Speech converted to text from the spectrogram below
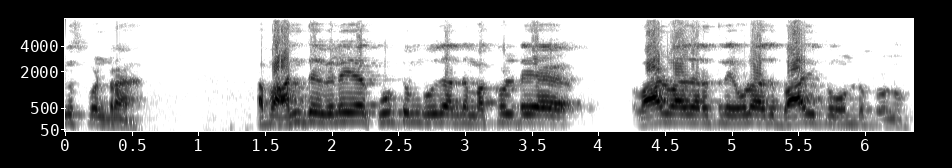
யூஸ் பண்ணுறாங்க அப்போ அந்த விலையை கூட்டும்போது அந்த மக்களுடைய வாழ்வாதாரத்தில் எவ்வளோ அது பாதிப்பை உண்டு பண்ணும்?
